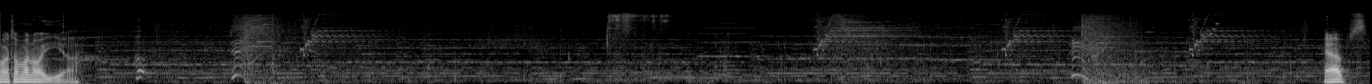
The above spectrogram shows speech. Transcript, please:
Warte mal neu hier. Herbst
